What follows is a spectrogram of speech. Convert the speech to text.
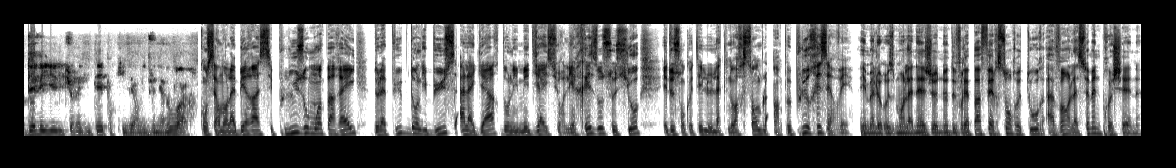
d'éveiller une curiosité pour qu'ils aient envie de venir nous voir. Concernant la Béra, c'est plus ou moins pareil, de la pub dans les bus, à la gare, dans les médias et sur les réseaux sociaux. Et de son côté, le lac Noir semble un peu plus réservé. Et malheureusement, la neige ne devrait pas faire son retour avant la semaine prochaine.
